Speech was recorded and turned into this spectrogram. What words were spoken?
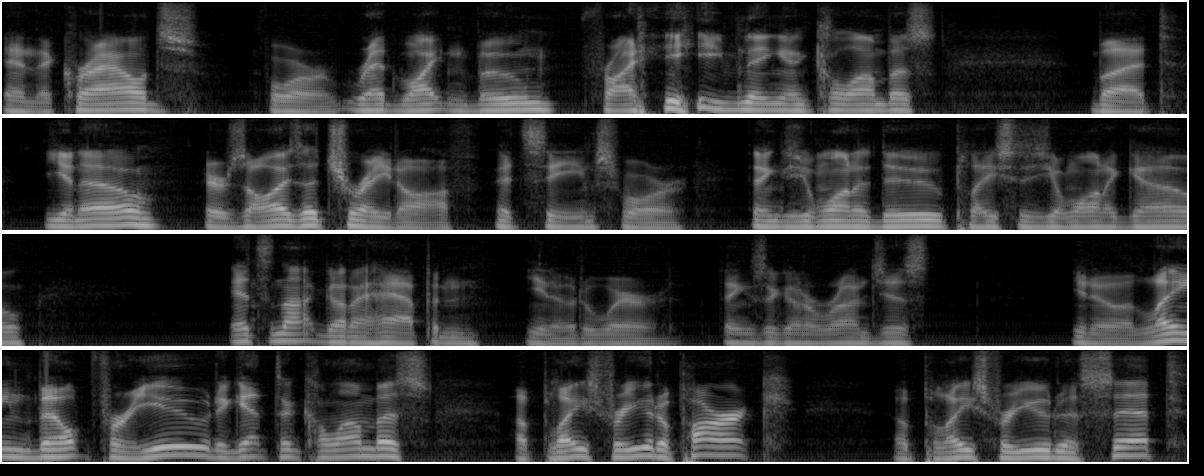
and the crowds for Red, White, and Boom Friday evening in Columbus, but you know, there's always a trade off, it seems, for things you want to do, places you want to go. It's not going to happen, you know, to where things are going to run just, you know, a lane built for you to get to Columbus, a place for you to park, a place for you to sit.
